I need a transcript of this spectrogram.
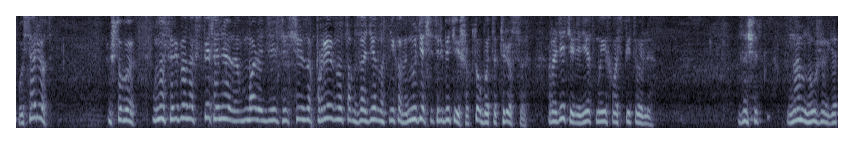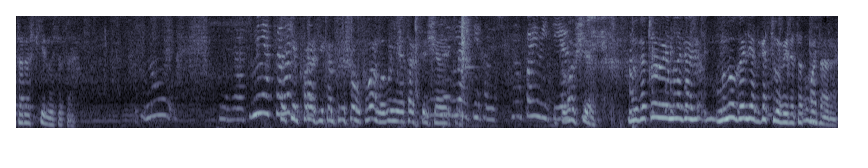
Пусть орет. Чтобы у нас ребенок спит, они маленькие дети сильно прыгнут, там заденут никогда. Ну, 10 ребятишек, кто бы это трется? Родители нет, мы их воспитывали. Значит, нам нужно где-то раскинуть это. Ну, у меня С таким праздником пришел к вам, и вы меня так встречаете. Игнат Тихонович, ну поймите, я... Вообще, мы готовили много, много лет готовили этот подарок.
